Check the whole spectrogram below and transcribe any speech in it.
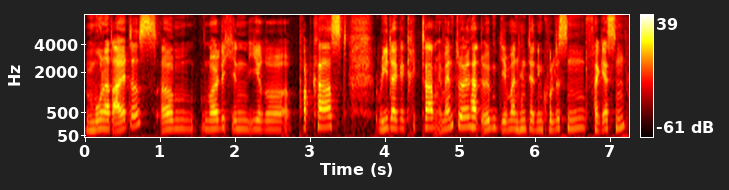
einen Monat alt ist, ähm, neulich in ihre Podcast-Reader gekriegt haben. Eventuell hat irgendjemand hinter den Kulissen vergessen,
